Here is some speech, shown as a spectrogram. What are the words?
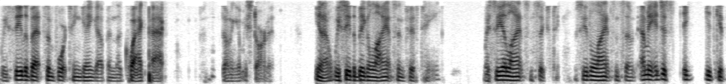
We see the vets in 14 gang up in the quack pack. Don't even get me started. You know, we see the big alliance in 15. We see Alliance in 16. We see the Alliance in 17. I mean, it just it, it gets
